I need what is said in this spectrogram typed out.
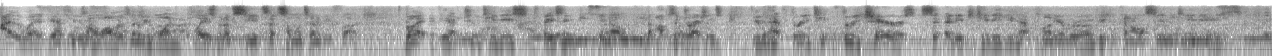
either way, if you have TVs on the wall, there's going to be one placement of seats that someone's going to be fucked. But if you have two TVs facing, you know, the opposite directions, you can have three three chairs sit at each TV. You'd have plenty of room. People can all see the TV.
